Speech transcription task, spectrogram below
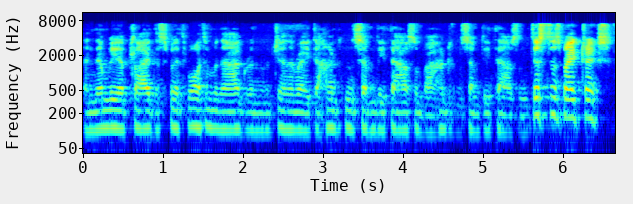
and then we applied the Smith-Waterman algorithm to generate 170,000 by 170,000 distance matrix,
